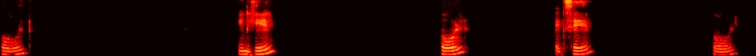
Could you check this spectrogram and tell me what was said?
hold, inhale, hold, exhale, hold.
